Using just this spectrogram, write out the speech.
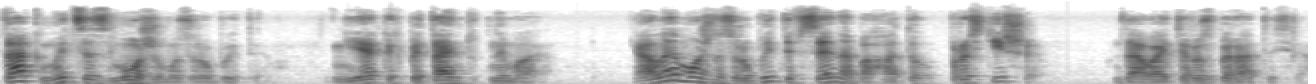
Так, ми це зможемо зробити. Ніяких питань тут немає. Але можна зробити все набагато простіше. Давайте розбиратися.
